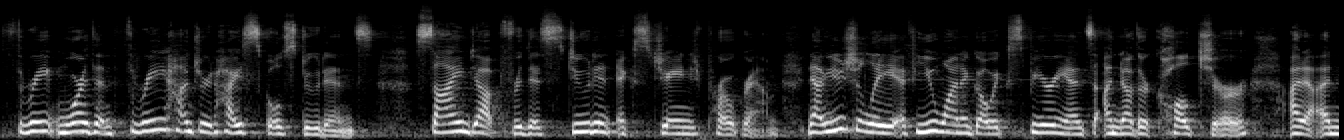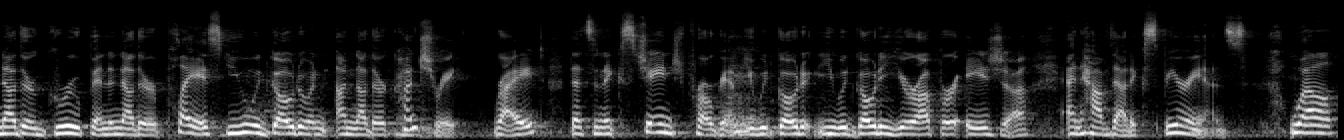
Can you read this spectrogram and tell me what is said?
three, more than 300 high school students signed up for this student exchange program. Now, usually, if you want to go experience another culture, another group in another place, you would go to an, another country right? That's an exchange program. You would go to you would go to Europe or Asia and have that experience. Well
